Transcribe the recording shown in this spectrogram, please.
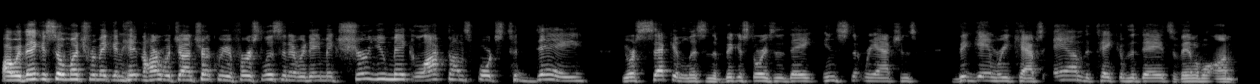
All right, thank you so much for making Hitting Hard with Jon Chuck for your first listen every day. Make sure you make Locked On Sports today your second listen. The biggest stories of the day, instant reactions, big game recaps, and the take of the day. It's available on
